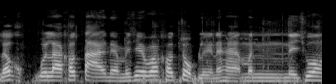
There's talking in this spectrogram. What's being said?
แล้วเวลาเขาตายเนี่ย ไม่ใช่ว่าเขาจบเลยนะฮะ มันในช่วง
